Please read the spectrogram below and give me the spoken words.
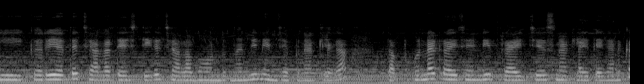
ఈ కర్రీ అయితే చాలా టేస్టీగా చాలా బాగుంటుందండి. నేను చెప్పినట్లుగా తప్పకుండా ట్రై చేయండి. ట్రై చేసినట్లయితే కనుక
